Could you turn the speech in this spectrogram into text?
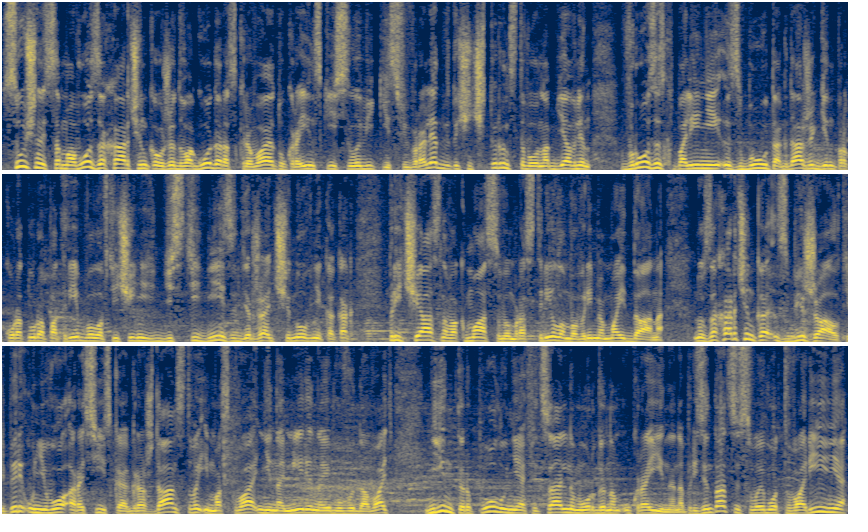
Сущность самого Захарченко уже два года раскрывают украинские силовики. С февраля 2014 он объявлен в розыск по линии СБУ. Тогда же Генпрокуратура потребовала в течение 10 дней задержать чиновника как причастного к массовым расстрелам во время Майдана. Но Захарченко сбежал. Теперь у него российское гражданство, и Москва не намерена его выдавать ни Интерполу, ни официальным органам Украины. На презентации своего творения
